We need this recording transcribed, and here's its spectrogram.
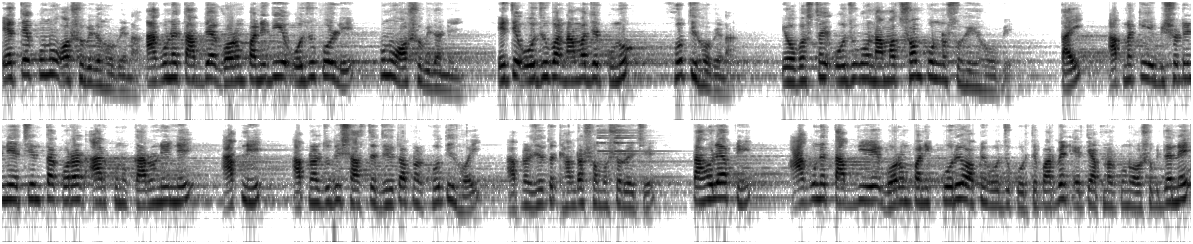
এতে কোনো অসুবিধা হবে না। আগুনে তাপ দেওয়া গরম পানি দিয়ে অজু করলে কোনো অসুবিধা নেই। এতে অজু বা নামাজের কোনো ক্ষতি হবে না। এ অবস্থায় অজু ও নামাজ সম্পূর্ণ সহি হবে। তাই আপনাকে এই বিষয়টি নিয়ে চিন্তা করার আর কোনো কারণই নেই। আপনি, আপনার যদি স্বাস্থ্যের যেহেতু আপনার ক্ষতি হয়, আপনার যেহেতু ঠান্ডার সমস্যা রয়েছে তাহলে আপনি আগুনে তাপ দিয়ে গরম পানি করেও আপনি অজু করতে পারবেন, এতে আপনার কোনো অসুবিধা নেই,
